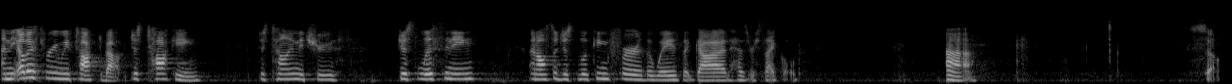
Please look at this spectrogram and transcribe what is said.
And the other three we've talked about, just talking, just telling the truth, just listening, and also just looking for the ways that God has recycled. Uh, so,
